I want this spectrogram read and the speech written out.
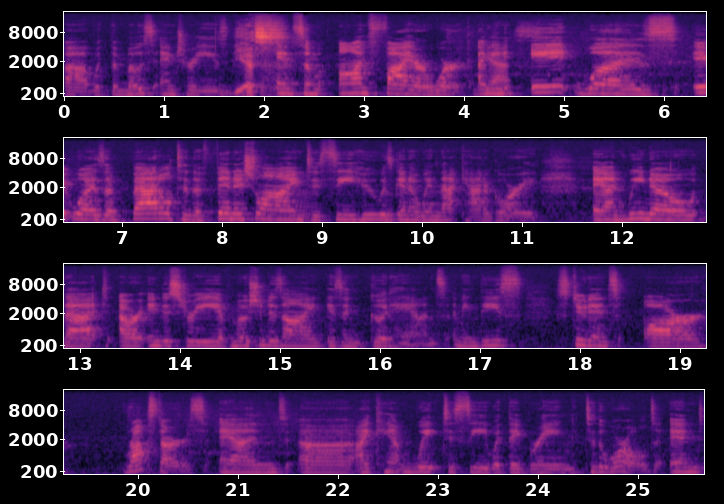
uh, with the most entries. Yes. and some on fire work. I mean, it was it was a battle to the finish line to see who was going to win that category. And we know that our industry of motion design is in good hands. I mean, these students are rock stars, and uh, I can't wait to see what they bring to the world. And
